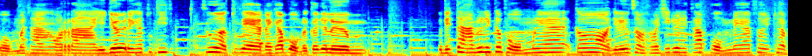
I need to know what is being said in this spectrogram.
ผมมาทางออนไลน์เยอะๆนะครับ ทุกที่ทั่วทุกแดนนะครับ ผมแล้วก็อย่าลืมกดติดตามด้วยนะครับผมนะฮะก็อย่าลืมสมัครสมาชิกด้วยนะครับผมนะครับช่วยสนับ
